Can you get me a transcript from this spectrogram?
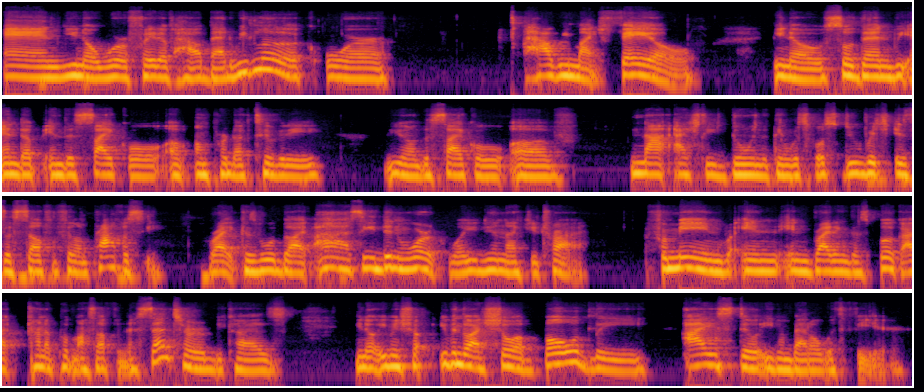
And you know, we're afraid of how bad we look or how we might fail, you know, so then we end up in this cycle of unproductivity, you know, the cycle of not actually doing the thing we're supposed to do, which is a self fulfilling prophecy, right? Because we'll be like, ah, see, it didn't work. Well, you didn't actually try. For me, in in, in writing this book, I kind of put myself in the center because, you know, even show, even though I show up boldly, I still even battle with fear.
